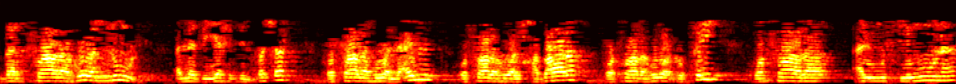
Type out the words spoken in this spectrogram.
بل صار هو النور الذي يهدي البشر وصار هو العلم وصار هو الحضارة وصار هو الرقي وصار المسلمون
